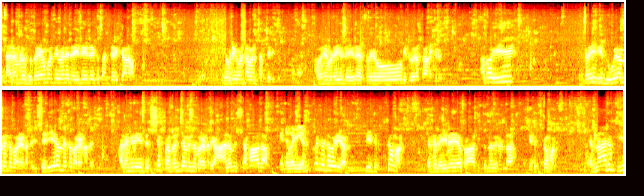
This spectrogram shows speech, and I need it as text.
എന്നാലും നമ്മൾ ഹൃദയം കൊണ്ട് ഇവന് ലൈലയിലേക്ക് സഞ്ചരിക്കാനോ? ഞൊടി കൊണ്ട് അവൻ സഞ്ചരിക്കും. അവൻ ഡെയിലെ ലൈല എത്രയോ വിദൂരത്താണെങ്കിലും. അപ്പോൾ ഈ ഇത്രയും ഈ ദൂരം എന്ന് പറയുന്നത് ഈ ശരീരം എന്ന് പറയുന്നത് അല്ലെങ്കിൽ ഈ ദൃശ്യപ്രപഞ്ചം എന്ന് പറയുന്നത് ഈ ആലം ഷഹാദ എന്തൊരു ഇടവഴിയാണ്? ഈ ഇടുക്കമാണ്. എന്റെ ലൈലയെ പ്രാപിക്കുന്നതിനുള്ള ഇടുക്കമാണ്. എന്നാലും ഈ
